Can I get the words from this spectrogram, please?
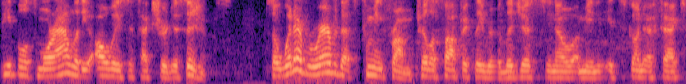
people's morality always affects your decisions. So whatever, wherever that's coming from, philosophically, religious, you know, I mean, it's going to affect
